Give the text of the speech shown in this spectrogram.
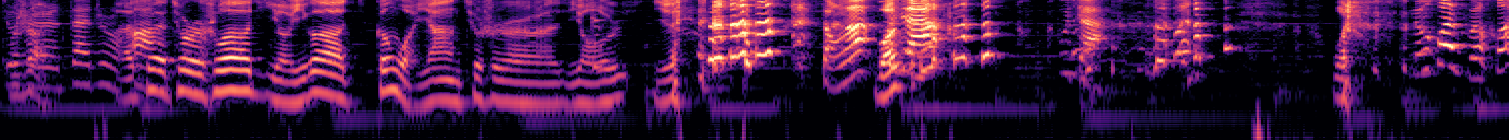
就是在这种呃，啊，对，就是说有一个跟我一样，就是有也 懂了，我不选，不选。我能换则换。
